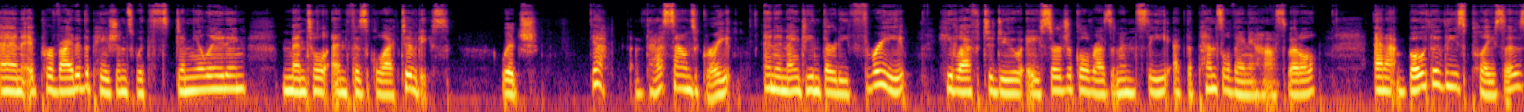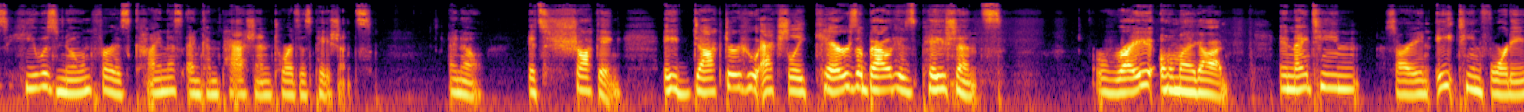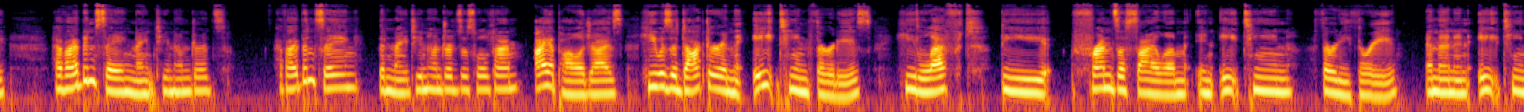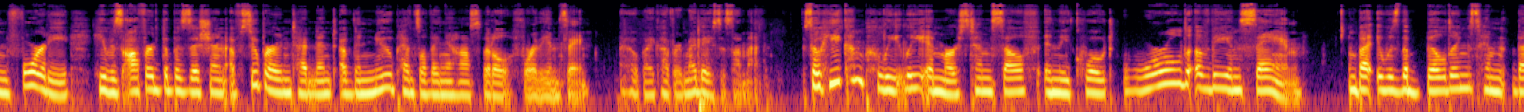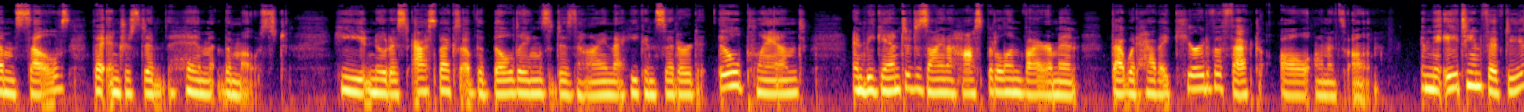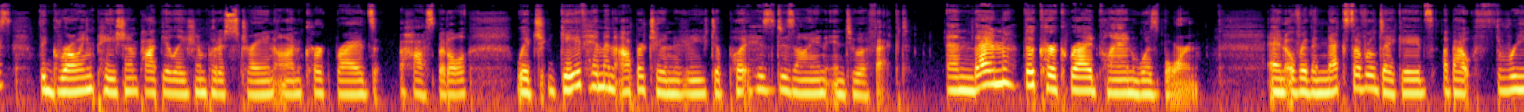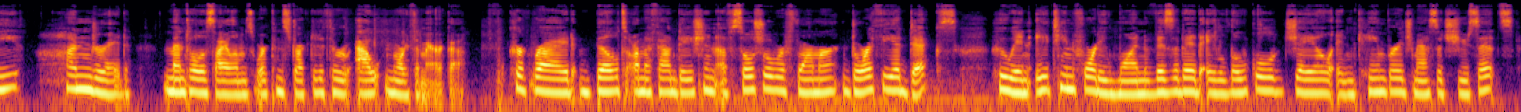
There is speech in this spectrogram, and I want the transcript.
and it provided the patients with stimulating mental and physical activities which, yeah, that sounds great. And in 1933, he left to do a surgical residency at the Pennsylvania Hospital. And at both of these places, he was known for his kindness and compassion towards his patients. I know, it's shocking. A doctor who actually cares about his patients. Right? Oh my God. In 19, sorry, in 1840, have I been saying 1900s? Have I been saying the 1900s this whole time? I apologize. He was a doctor in the 1830s. He left the Friends Asylum in 1833. And then in 1840, he was offered the position of superintendent of the new Pennsylvania Hospital for the Insane. I hope I covered my bases on that. So he completely immersed himself in the quote, world of the insane but it was the buildings him themselves that interested him the most. He noticed aspects of the building's design that he considered ill planned and began to design a hospital environment that would have a curative effect all on its own. In the 1850s, the growing patient population put a strain on Kirkbride's hospital, which gave him an opportunity to put his design into effect. And then the Kirkbride Plan was born. And over the next several decades, about 300 mental asylums were constructed throughout North America. Kirkbride built on the foundation of social reformer Dorothea Dix, who in 1841 visited a local jail in Cambridge, Massachusetts,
